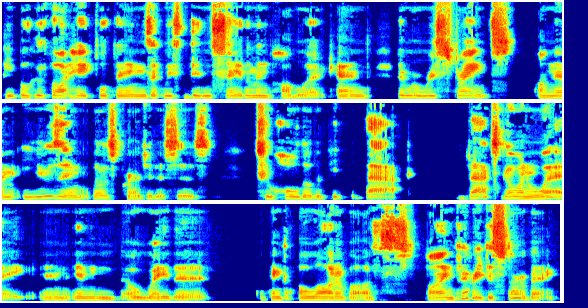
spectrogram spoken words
people who thought hateful things at least didn't say them in public and there were restraints on them using those prejudices to hold other people back that's going away in, in a way that I think a lot of us find very disturbing.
